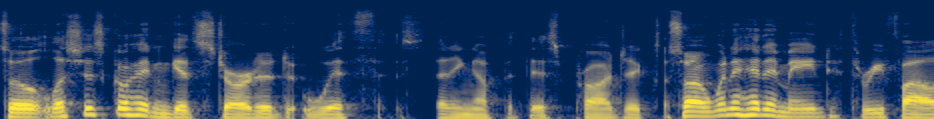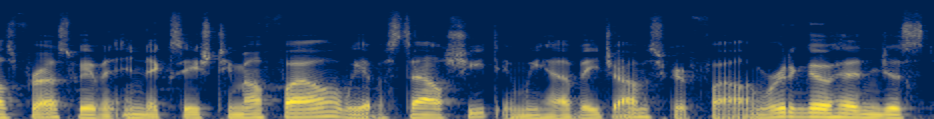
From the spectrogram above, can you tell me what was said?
So let's just go ahead and get started with setting up this project. So I went ahead and made three files for us. We have an index.html file, we have a style sheet, and we have a JavaScript file. And we're going to go ahead and just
